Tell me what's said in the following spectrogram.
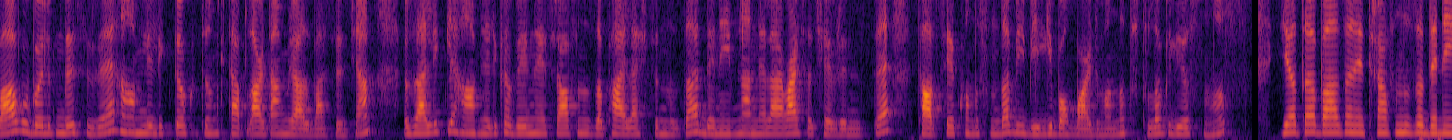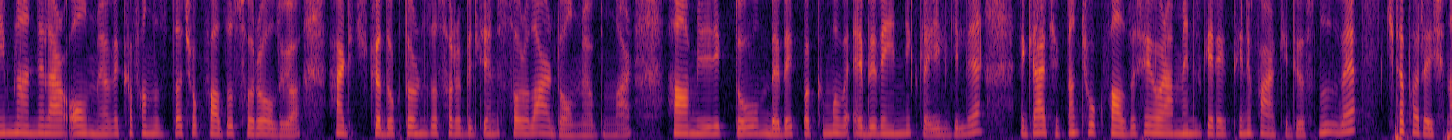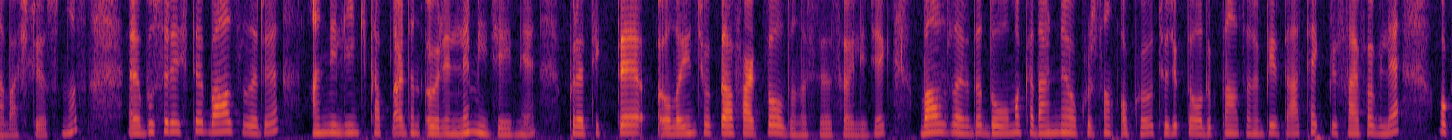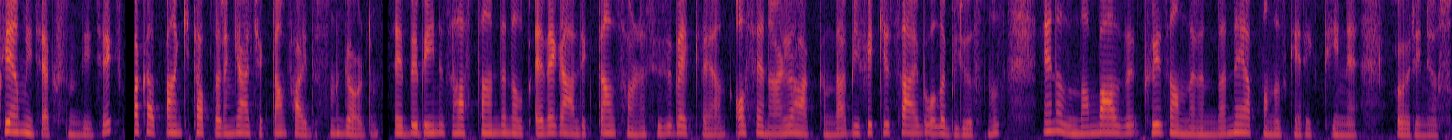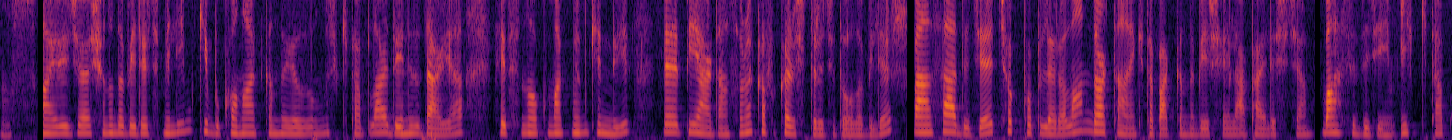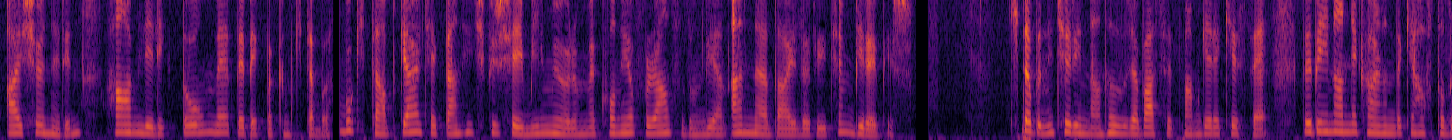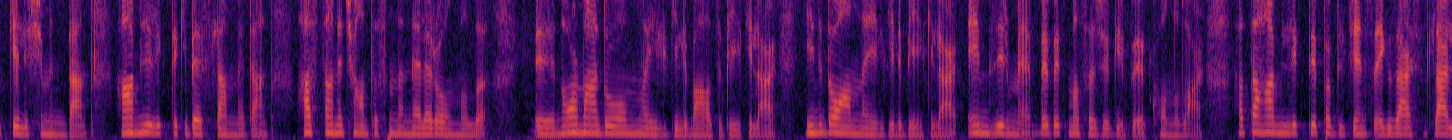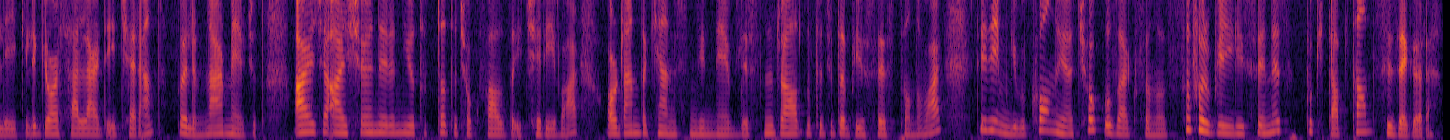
Merhaba, bu bölümde size hamilelikte okuduğum kitaplardan biraz bahsedeceğim. Özellikle hamilelik haberini etrafınızda paylaştığınızda deneyimli anneler varsa çevrenizde tavsiye konusunda bir bilgi bombardımanına tutulabiliyorsunuz. Ya da bazen etrafınızda deneyimli anneler olmuyor ve kafanızda çok fazla soru oluyor. Her dakika doktorunuza sorabileceğiniz sorular da olmuyor bunlar. Hamilelik, doğum, bebek bakımı ve ebeveynlikle ilgili gerçekten çok fazla şey öğrenmeniz gerektiğini fark ediyorsunuz ve kitap arayışına başlıyorsunuz. Bu süreçte bazıları anneliğin kitaplardan öğrenilemeyeceğini, pratikte olayın çok daha farklı olduğunu size söyleyecek. Bazıları da doğuma kadar ne okursan oku, çocuk doğduktan sonra bir daha tek bir sayfa bile okuyamayacaksın diyecek. Fakat ben kitapların gerçekten faydasını gördüm. E, bebeğinizi hastaneden alıp eve geldikten sonra sizi bekleyen o senaryo hakkında bir fikir sahibi olabiliyorsunuz. En azından bazı kriz anlarında ne yapmanız gerektiğini öğreniyorsunuz. Ayrıca şunu da belirtmeliyim ki bu konu hakkında yazılmış kitaplar deniz derya. Hepsini okumak mümkün değil ve bir yerden sonra kafa karıştırıcı da olabilir. Ben sadece çok popüler olan 4 tane kitap hakkında bir şeyler paylaşacağım. Bahsedeceğim ilk kitap Ayşe Öner'in Hamilelik, Doğum ve Bebek Bakım kitabı. Bu kitap gerçekten hiçbir şey bilmiyorum ve konuya Fransızım diyen anne adayları için birebir. Kitabın içeriğinden hızlıca bahsetmem gerekirse bebeğin anne karnındaki haftalık gelişiminden, hamilelikteki beslenmeden, hastane çantasında neler olmalı, normal doğumla ilgili bazı bilgiler, yeni doğanla ilgili bilgiler, emzirme, bebek masajı gibi konular, hatta hamilelikte yapabileceğiniz egzersizlerle ilgili görseller de içeren bölümler mevcut. Ayrıca Ayşe Öner'in YouTube'da da çok fazla içeriği var. Oradan da kendisini dinleyebilirsiniz. Rahatlatıcı da bir ses tonu var. Dediğim gibi konuya çok uzaksanız, sıfır bilgiyseniz bu kitap tam size göre.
